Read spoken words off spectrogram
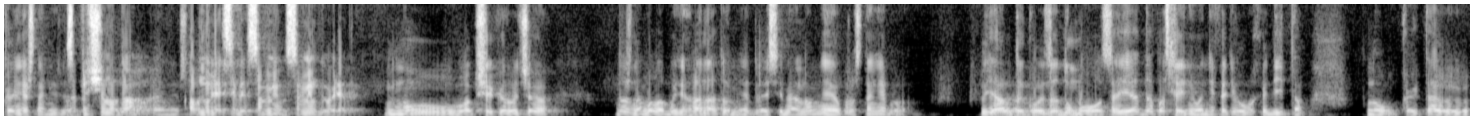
Конечно, нельзя. Запрещено, да? Конечно. Обнулять себя самим, самим говорят. Ну, вообще, короче, должна была быть граната у меня для себя, но у меня ее просто не было. Я вот такой задумывался, я до последнего не хотел выходить там, ну, как-то э,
